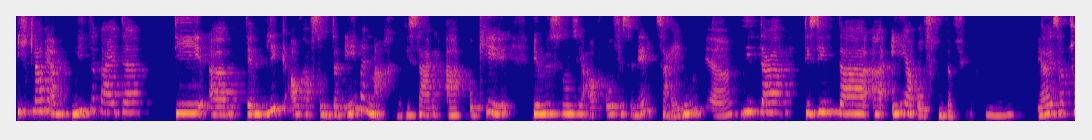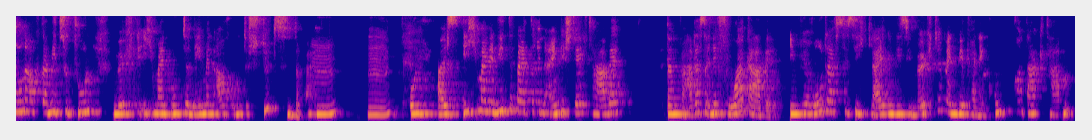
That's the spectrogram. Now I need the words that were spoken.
ich glaube, ein Mitarbeiter die äh, den Blick auch aufs Unternehmen machen, die sagen, ah, okay, wir müssen uns ja auch professionell zeigen, ja. die, da, die sind da äh, eher offen dafür. Mhm. Ja, es hat schon auch damit zu tun, möchte ich mein Unternehmen auch unterstützen dabei. Mhm. Mhm. Und als ich meine Mitarbeiterin eingestellt habe, dann war das eine Vorgabe. Im Büro darf sie sich kleiden, wie sie möchte, wenn wir keinen Kundenkontakt haben.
